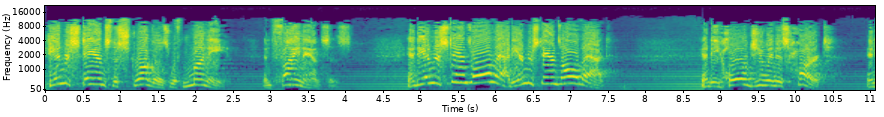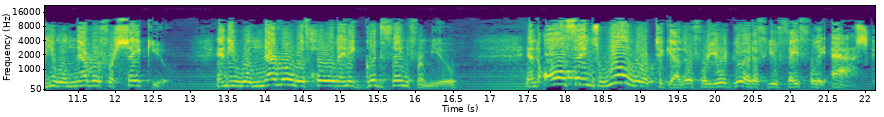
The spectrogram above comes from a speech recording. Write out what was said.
He understands the struggles with money and finances. And he understands all that. He understands all that. And he holds you in his heart. And he will never forsake you. And he will never withhold any good thing from you. And all things will work together for your good if you faithfully ask.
